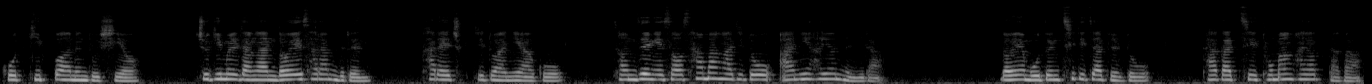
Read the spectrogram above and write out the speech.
곧 기뻐하는 도시여, 죽임을 당한 너의 사람들은 칼에 죽지도 아니하고 전쟁에서 사망하지도 아니하였느니라. 너의 모든 치리자들도 다 같이 도망하였다가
